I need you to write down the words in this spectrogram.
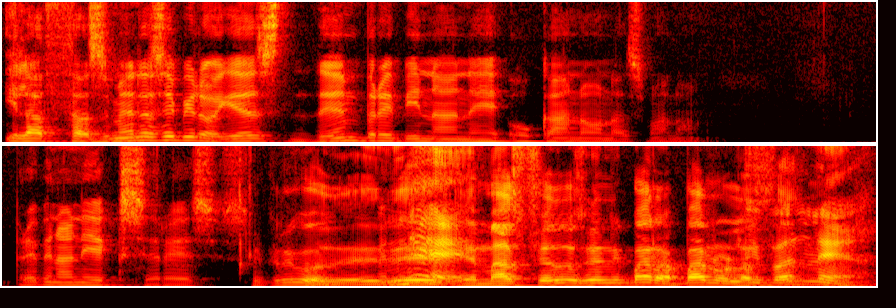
Οι λαθασμένες επιλογές δεν πρέπει να είναι ο κανόνας μάλλον. Πρέπει να είναι οι εξαιρέσεις. Ακριβώς. Ε, ναι. ε, εμάς φέτος είναι παραπάνω Είπα, λαθασμένο. ναι.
